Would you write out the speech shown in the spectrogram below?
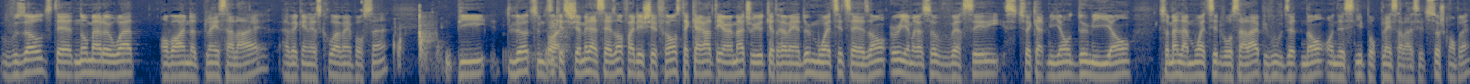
vous autres, c'était no matter what, on va avoir notre plein salaire avec un escroc à 20% Puis là, tu me dis que si jamais la saison, faire des chiffrons, c'était 41 matchs au lieu de 82, moitié de saison. Eux, ils aimeraient ça vous verser, si tu fais 4 millions, 2 millions, seulement la moitié de vos salaires. Puis vous, vous dites non, on a signé pour plein salaire. C'est tout ça, je comprends?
